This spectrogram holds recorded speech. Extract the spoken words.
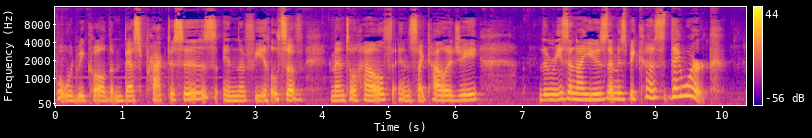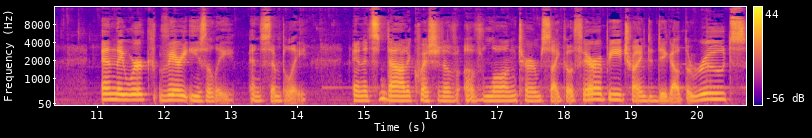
what would we call them best practices in the fields of mental health and psychology. The reason I use them is because they work. And they work very easily and simply. And it's not a question of, of long term psychotherapy, trying to dig out the roots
